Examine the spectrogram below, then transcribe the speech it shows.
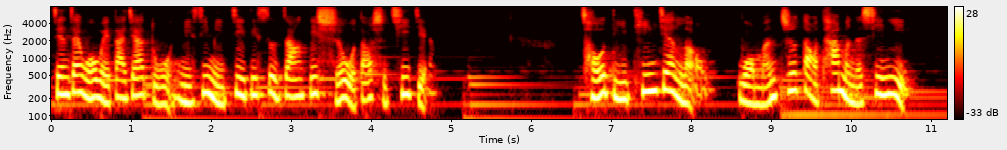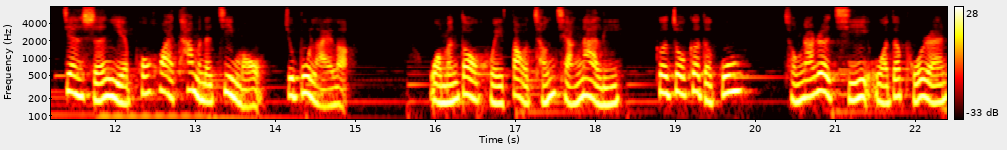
现在我为大家读《尼西米记》第四章第十五到十七节。仇敌听见了，我们知道他们的心意，见神也破坏他们的计谋，就不来了。我们都回到城墙那里，各做各的工。从那日起，我的仆人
